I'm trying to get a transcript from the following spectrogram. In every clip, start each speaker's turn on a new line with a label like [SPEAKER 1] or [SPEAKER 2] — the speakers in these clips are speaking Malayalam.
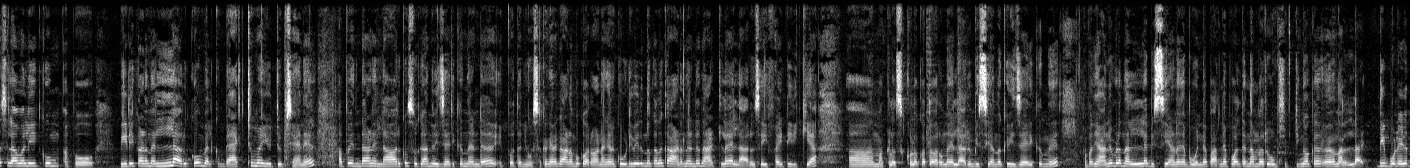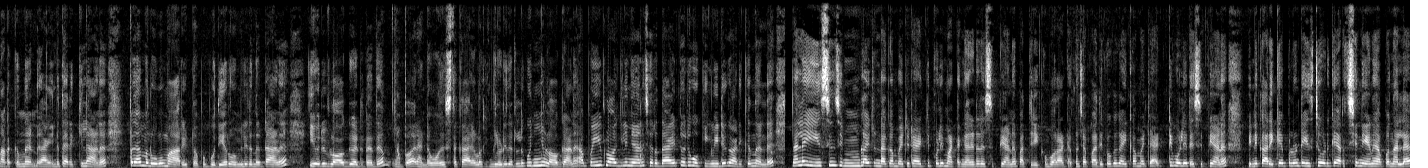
[SPEAKER 1] മൈ ഫ്രണ്ട്സ് അസ്സാം വലൈക്കും അപ്പോൾ വീഡിയോ കാണുന്ന എല്ലാവർക്കും welcome back to my YouTube channel അപ്പോൾ എന്താണ് എല്ലാവർക്കും സുഖമെന്ന് വിചാരിക്കുന്നുണ്ട്. ഇപ്പോഴത്തെ ന്യൂസൊക്കെ ഇങ്ങനെ കാണുമ്പോൾ കൊറോണ ഇങ്ങനെ കൂടി വരുന്നൊക്കെ ഒന്ന് കാണുന്നുണ്ട്. നാട്ടിൽ എല്ലാവരും സേഫായിട്ട് ഇരിക്കുക മക്കൾ സ്കൂളൊക്കെ തുറന്ന് എല്ലാവരും ബിസിയാന്നൊക്കെ വിചാരിക്കുന്നത് അപ്പോൾ ഞാനിവിടെ നല്ല ബിസിയാണ് അപ്പോൾ മുന്നേ പറഞ്ഞ പോലെ തന്നെ നമ്മൾ റൂം ഷിഫ്റ്റിംഗ് ഒക്കെ നല്ല അടിപൊളിയായിട്ട് നടക്കുന്നുണ്ട്. അതിന്റെ തിരക്കിലാണ്. ഇപ്പോൾ ഞാൻ റൂം മാറിയിട്ടു. അപ്പോൾ പുതിയ റൂമിലിരുന്നിട്ടാണ് ഈ ഒരു വ്ളോഗ് ഇടുന്നത്. അപ്പോൾ രണ്ട് മൂന്ന് ദിവസത്തെ കാര്യങ്ങളൊക്കെ ഇൻക്ലൂഡ് ചെയ്തിട്ടുള്ള കുഞ്ഞു വ്ളോഗാണ് അപ്പോൾ ഈ വ്ളോഗിൽ ഞാൻ ചെറുതായിട്ട് ഒരു കുക്കിംഗ് വീഡിയോ കാണിക്കുന്നുണ്ട്. നല്ല ഈസിയും സിമ്പിളായിട്ട് ഉണ്ടാക്കാൻ പറ്റിയ ഒരു അടിപൊളി മട്ടൻ കറിയുടെ റെസിപ്പിയാണ് പത്തിരിക്കും പൊറാട്ടക്കും ചപ്പാത്തിക്കും ഒക്കെ കഴിക്കാൻ പറ്റിയ അടിപൊളി റെസിപ്പിയാണ് പിന്നെ കറിക്ക് എപ്പോഴും ടേസ്റ്റ് കൊടുക്കുക ഇറച്ചി തന്നെയാണ്. അപ്പോൾ നല്ല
